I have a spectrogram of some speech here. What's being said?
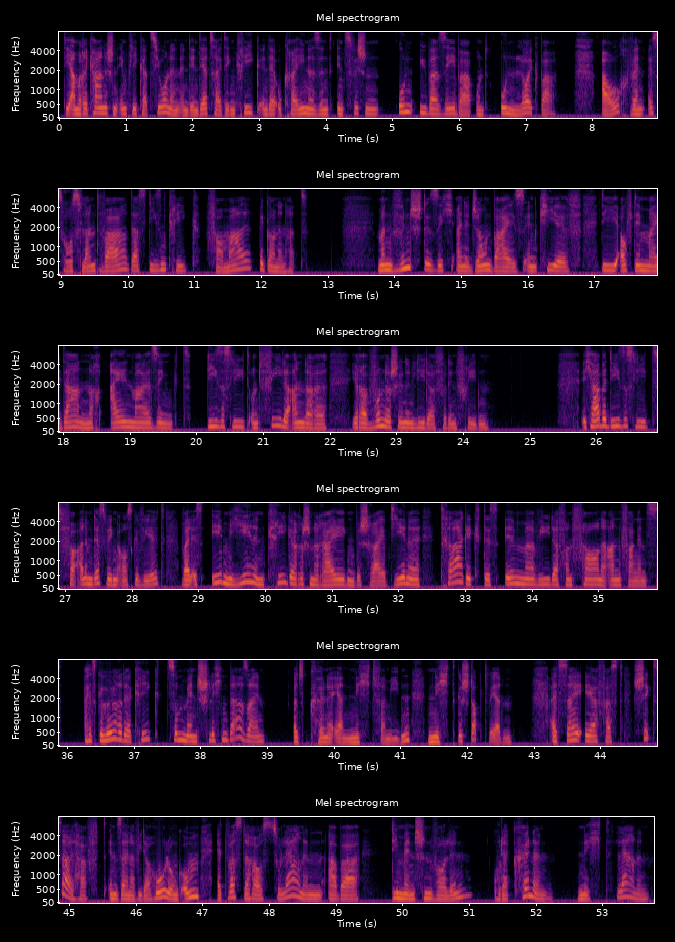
Die amerikanischen Implikationen in den derzeitigen Krieg in der Ukraine sind inzwischen unübersehbar und unleugbar, auch wenn es Russland war, das diesen Krieg formal begonnen hat. Man wünschte sich eine Joan Baez in Kiew, die auf dem Maidan noch einmal singt. Dieses Lied und viele andere ihrer wunderschönen Lieder für den Frieden. Ich habe dieses Lied vor allem deswegen ausgewählt, weil es eben jenen kriegerischen Reigen beschreibt, jene Tragik des immer wieder von vorne Anfangens, als gehöre der Krieg zum menschlichen Dasein, als könne er nicht vermieden, nicht gestoppt werden, als sei er fast schicksalhaft in seiner Wiederholung, um etwas daraus zu lernen, aber die Menschen wollen oder können nicht lernen.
